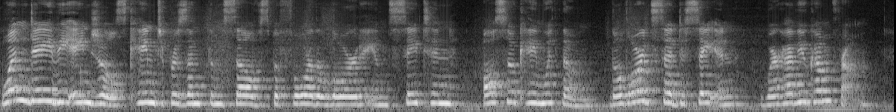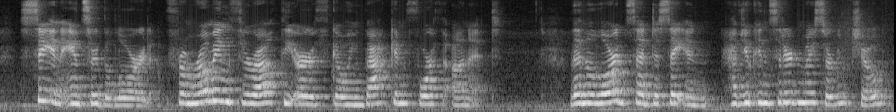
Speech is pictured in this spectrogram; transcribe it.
One day the angels came to present themselves before the Lord, and Satan also came with them. The Lord said to Satan, Where have you come from? Satan answered the Lord, From roaming throughout the earth, going back and forth on it. Then the Lord said to Satan, Have you considered my servant Job?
